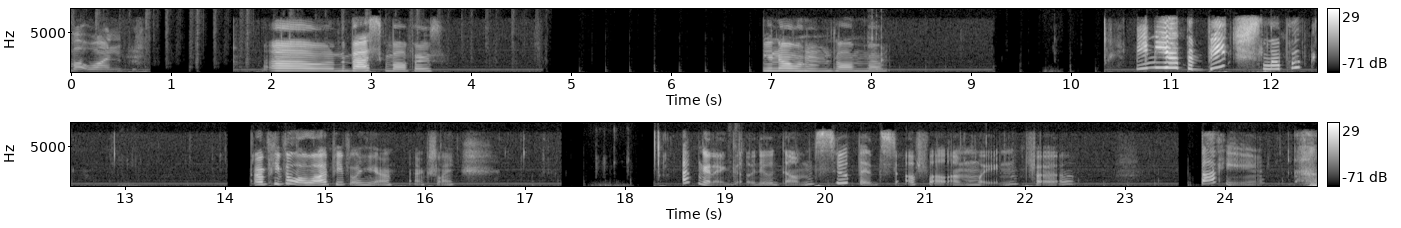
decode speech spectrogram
What one? Oh, the basketball players. You know who I'm talking about. Meet me at the beach, Slowpoke. Oh, people, a lot of people are here, actually. I'm gonna go do dumb, stupid stuff while I'm waiting for Sahi.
